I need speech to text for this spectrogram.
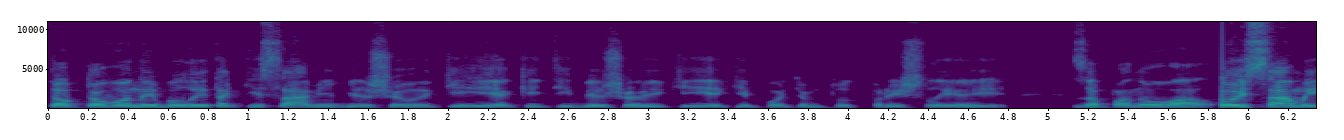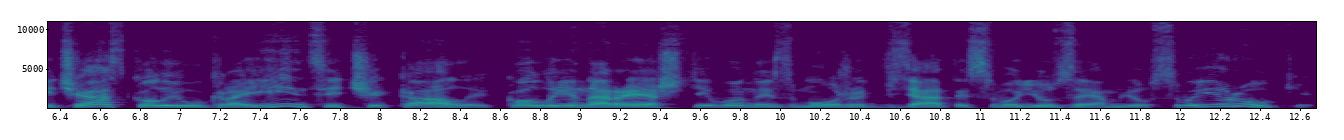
Тобто вони були такі самі більшовики, як і ті більшовики, які потім тут прийшли запанували. Той самий час, коли українці чекали, коли нарешті вони зможуть взяти свою землю в свої руки.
